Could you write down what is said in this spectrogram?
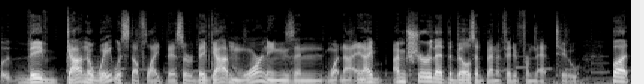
they've gotten away with stuff like this, or they've gotten warnings and whatnot. And I, I'm sure that the Bills have benefited from that too. But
